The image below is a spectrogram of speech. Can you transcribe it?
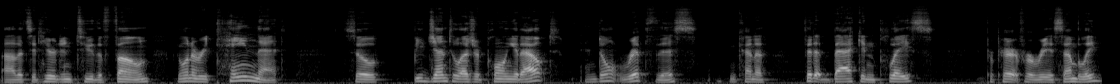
uh, that's adhered into the phone. We want to retain that. So be gentle as you're pulling it out and don't rip this. You can kind of fit it back in place and prepare it for reassembly.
